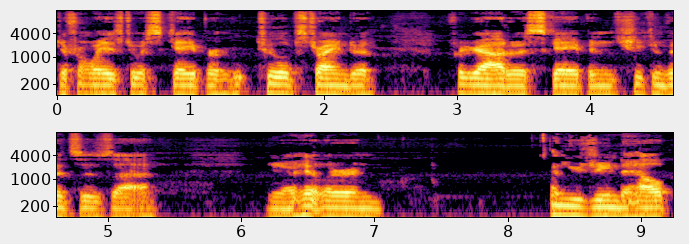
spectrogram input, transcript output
different ways to escape, or Tulip's trying to figure out how to escape, and she convinces, uh, you know, Hitler and and Eugene to help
